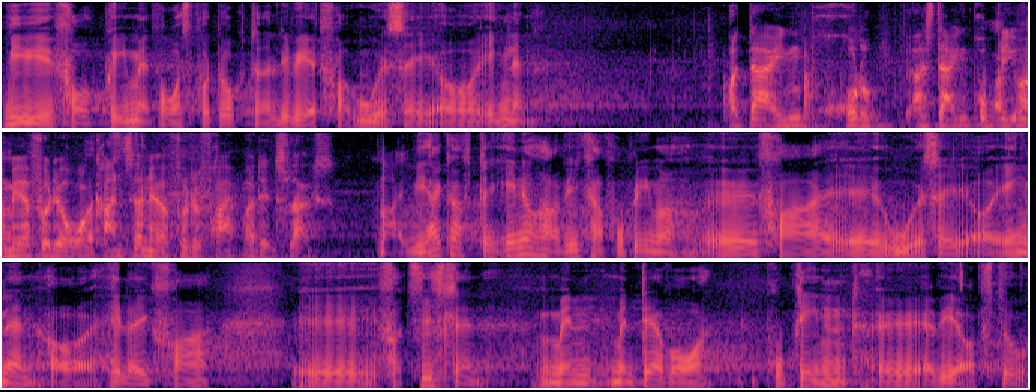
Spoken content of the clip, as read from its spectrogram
vi får primært vores produkter leveret fra USA og England. Og der er ingen, produ- altså, der er ingen problemer med at få det over grænserne og få det frem og den slags? Nej, vi har ikke haft det. Endnu har vi ikke haft problemer øh, fra øh, USA og England, og heller ikke fra, øh, fra Tyskland. Men, men der, hvor problemet øh, er ved at opstå,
